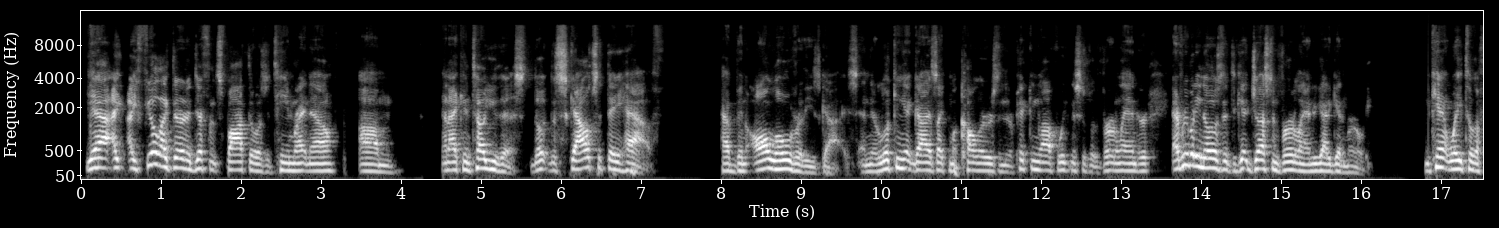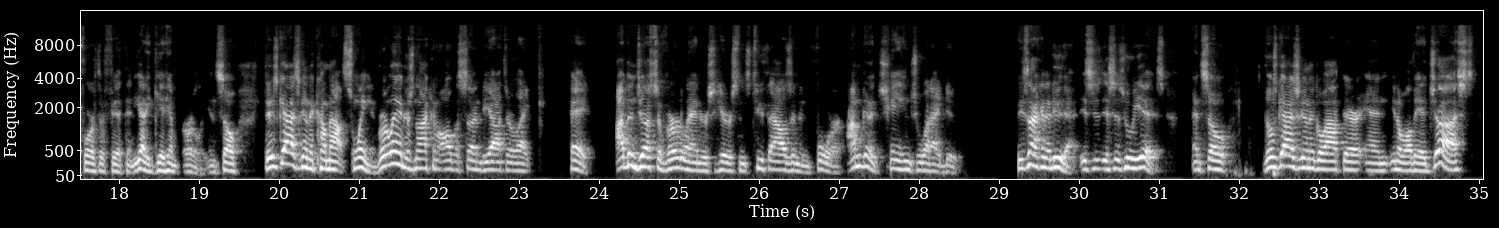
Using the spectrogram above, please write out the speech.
Yeah, I, I feel like they're in a different spot though as a team right now. Um, and I can tell you this: the, the scouts that they have have been all over these guys, and they're looking at guys like McCullers, and they're picking off weaknesses with Verlander. Everybody knows that to get Justin Verlander, you got to get him early. You can't wait till the fourth or fifth, and you got to get him early. And so there's guys going to come out swinging. Verlander's not going to all of a sudden be out there like, "Hey, I've been Justin Verlander's here since 2004. I'm going to change what I do. He's not going to do that. This is this is who he is. And so those guys are going to go out there and you know while they adjust,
